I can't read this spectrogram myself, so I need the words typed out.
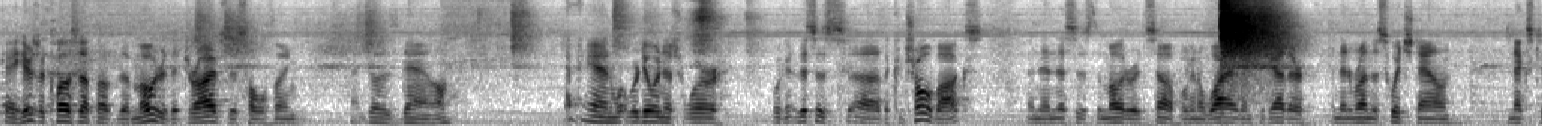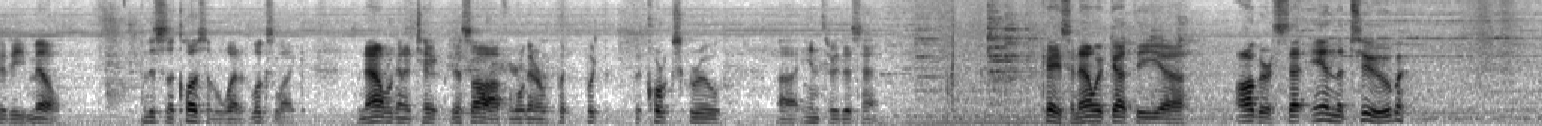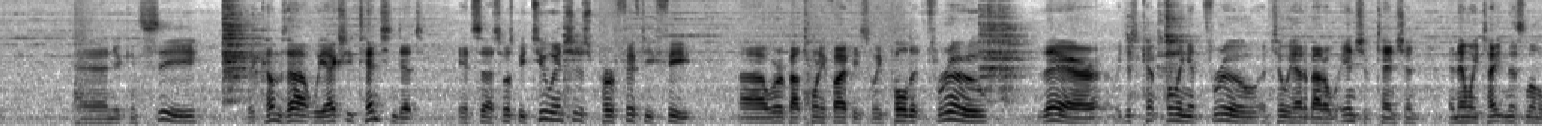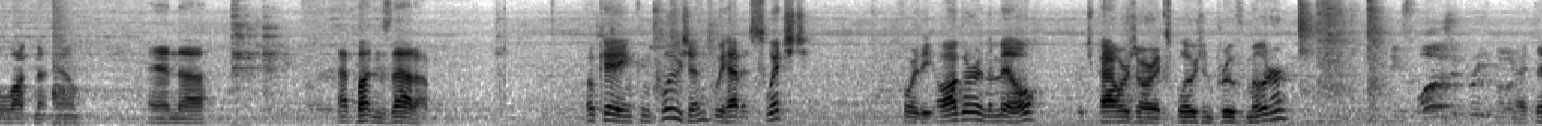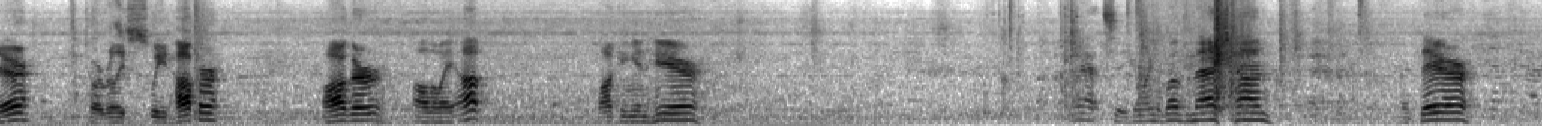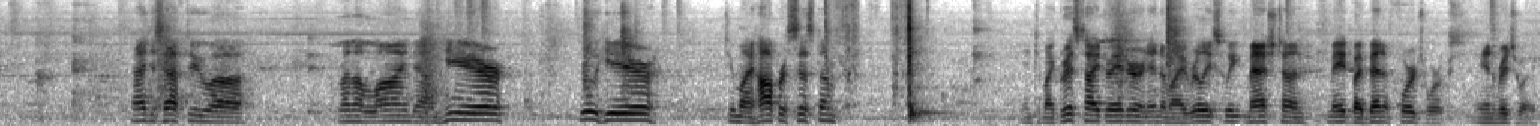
Okay, here's a close-up of the motor that drives this whole thing. That goes down. And what we're doing is we're, we're this is uh, the control box, and then this is the motor itself. We're going to wire them together and then run the switch down next to the mill. This is a close-up of what it looks like. So now we're going to take this off and we're going to put, put the corkscrew uh, in through this end. Okay, so now we've got the uh, auger set in the tube and you can see it comes out, we actually tensioned it. It's uh, supposed to be two inches per 50 feet. Uh, we're about 25 feet, so we pulled it through there. We just kept pulling it through until we had about an inch of tension and then we tighten this little lock nut down and uh, that buttons that up. Okay, in conclusion, we have it switched for the auger and the mill, which powers our explosion-proof motor. Explosion-proof motor. Right there, to our really sweet hopper. Auger all the way up, locking in here. Let's see, going above the mash tun right there. I just have to uh, run a line down here, through here, to my hopper system, into my grist hydrator, and into my really sweet mash tun made by Bennett Forge Works in Ridgway.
